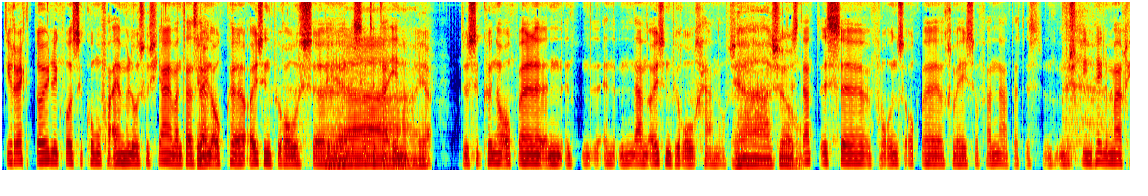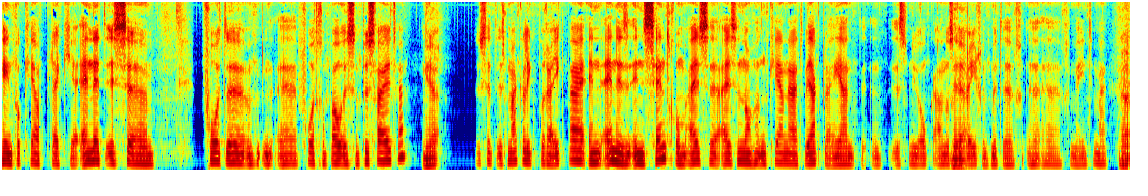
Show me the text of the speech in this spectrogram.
direct duidelijk wordt, ze komen van Almelo Sociaal. Want daar zijn Ja. ook uh, uitzendbureaus eh, ja, zitten daarin. Ja. Dus ze kunnen ook wel een, een, een- naar een uitzendbureau gaan of zo. ja, zo. Dus dat is eh, voor ons ook wel geweest zo van, nou, dat is misschien helemaal geen verkeerd plekje. En het is, eh, voor, de, eh, voor het gebouw is een bushalte. Ja. Dus het is makkelijk bereikbaar. En, en in het centrum, als ze, als ze nog een keer naar het werk blijven, ja, het is nu ook anders Ja. geregeld met de gemeente, maar Ja.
